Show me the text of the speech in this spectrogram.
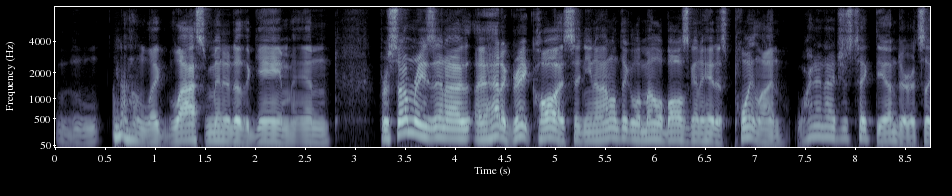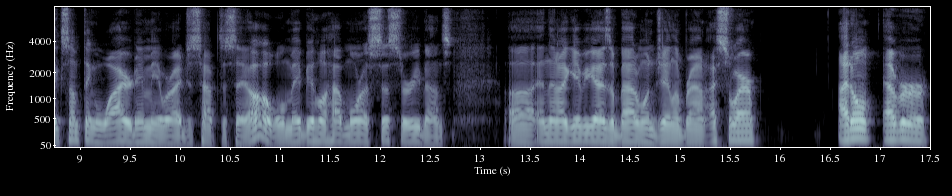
like last minute of the game. And for some reason, I, I had a great call. I said, you know, I don't think LaMelo Ball is going to hit his point line. Why didn't I just take the under? It's like something wired in me where I just have to say, oh, well, maybe he'll have more assists or rebounds. Uh, and then I gave you guys a bad one, Jaylen Brown. I swear, I don't ever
